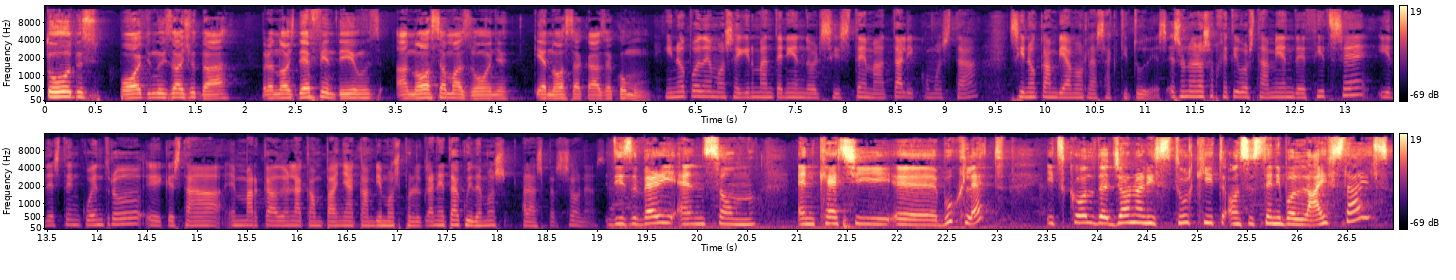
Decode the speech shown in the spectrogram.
todos pode nos ajudar para nós defendermos a nossa Amazônia, que é nossa casa común. Y no podemos seguir manteniendo el sistema tal y como está si no cambiamos las actitudes. Es uno de los objetivos también de CITSE y de este encuentro eh, que está enmarcado en la campaña Cambiemos por el planeta, cuidemos a las personas. This very handsome and catchy uh, booklet. It's called the Journalist Toolkit on Sustainable Lifestyles.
